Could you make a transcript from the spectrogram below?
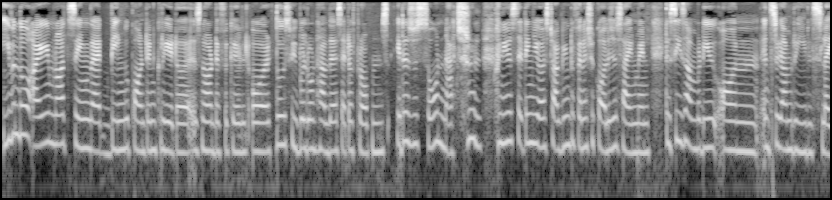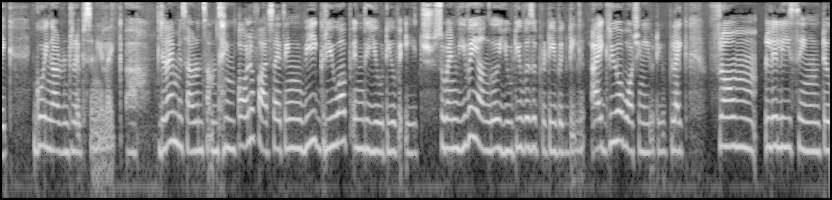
even though i am not saying that being a content creator is not difficult or those people don't have their set of problems it is just so natural when you're sitting here struggling to finish a college assignment to see somebody on Instagram reels like going out on trips and you're like, ah, did I miss out on something? All of us, I think, we grew up in the YouTube age. So when we were younger, YouTube was a pretty big deal. I grew up watching YouTube. Like from Lilly Singh to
